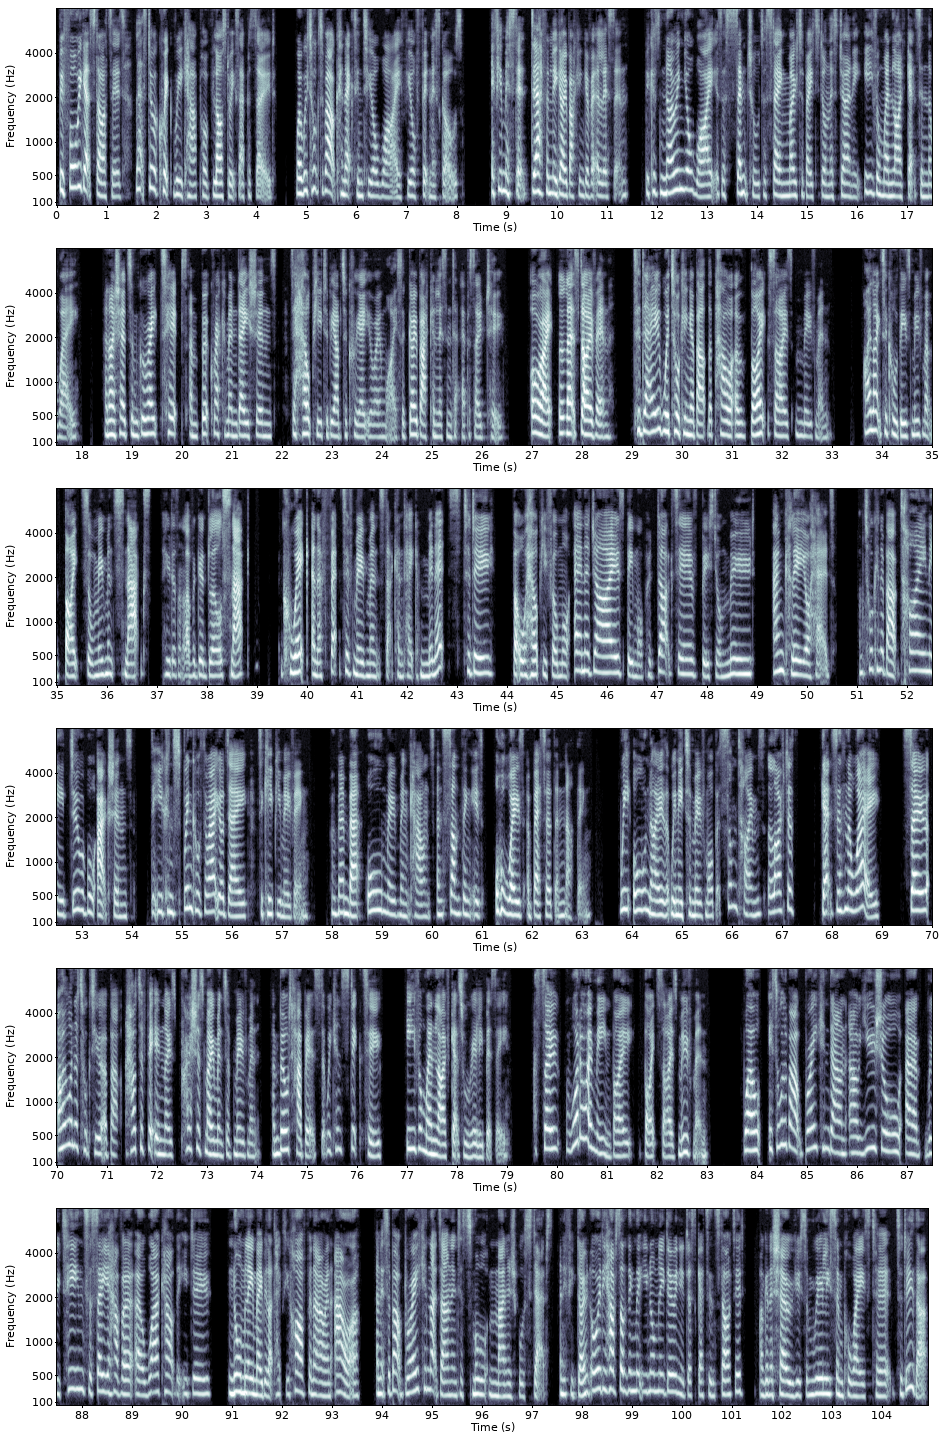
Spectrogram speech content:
Before we get started, let's do a quick recap of last week's episode, where we talked about connecting to your why for your fitness goals if you missed it, definitely go back and give it a listen because knowing your why is essential to staying motivated on this journey, even when life gets in the way. And I shared some great tips and book recommendations to help you to be able to create your own why. So go back and listen to episode two. All right, let's dive in. Today, we're talking about the power of bite sized movement. I like to call these movement bites or movement snacks who doesn't love a good little snack? Quick and effective movements that can take minutes to do, but will help you feel more energized, be more productive, boost your mood, and clear your head. I'm talking about tiny, doable actions that you can sprinkle throughout your day to keep you moving. Remember, all movement counts, and something is always better than nothing we all know that we need to move more, but sometimes life just gets in the way. So, I want to talk to you about how to fit in those precious moments of movement and build habits that we can stick to even when life gets really busy. So, what do I mean by bite sized movement? Well, it's all about breaking down our usual uh, routines. So, say you have a, a workout that you do, normally maybe that takes you half an hour, an hour. And it's about breaking that down into small, manageable steps. And if you don't already have something that you normally do and you're just getting started, I'm going to show you some really simple ways to, to do that.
